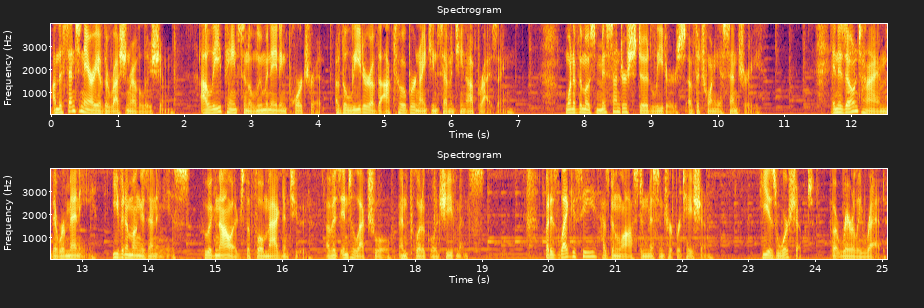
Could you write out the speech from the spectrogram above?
On the centenary of the Russian Revolution, Ali paints an illuminating portrait of the leader of the October 1917 uprising one of the most misunderstood leaders of the 20th century. In his own time, there were many, even among his enemies, who acknowledged the full magnitude of his intellectual and political achievements. But his legacy has been lost in misinterpretation. He is worshipped, but rarely read.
